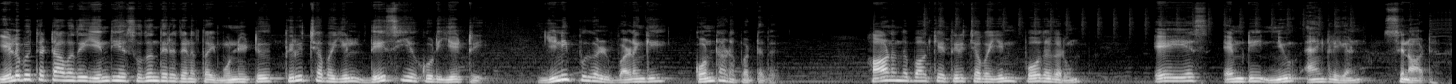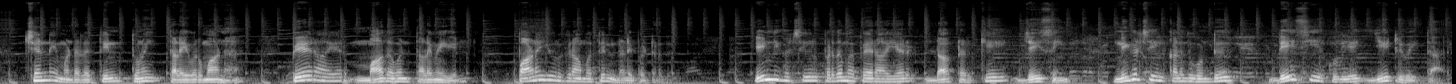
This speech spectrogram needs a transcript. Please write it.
எழுபத்தெட்டாவது இந்திய சுதந்திர தினத்தை முன்னிட்டு திருச்சபையில் தேசிய கொடி ஏற்றி இனிப்புகள் வழங்கி கொண்டாடப்பட்டது. ஆனந்த பாக்கிய திருச்சபையின் போதகரும் ASMD new Anglican synod Chennai மண்டலத்தின் துணைத் தலைவருமான பேராயர் மாதவன் தலைமையில் பனையூர் கிராமத்தில் நடைபெற்றது. இந்நிகழ்ச்சியில் பிரதம பேராயர் டாக்டர் கே. ஜெய்சிங் நிகழ்ச்சியில் கலந்து கொண்டு தேசிய கொடியை ஏற்றி வைத்தார்.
